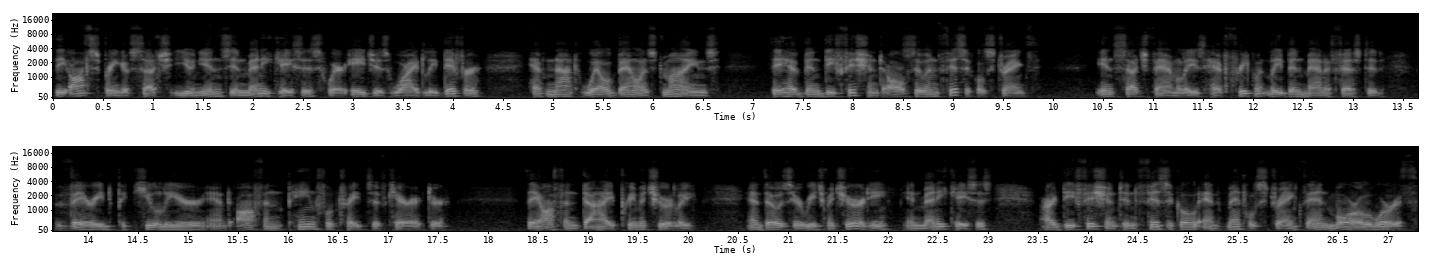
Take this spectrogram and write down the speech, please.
The offspring of such unions, in many cases where ages widely differ, have not well balanced minds they have been deficient also in physical strength. In such families have frequently been manifested varied, peculiar, and often painful traits of character. They often die prematurely, and those who reach maturity, in many cases, are deficient in physical and mental strength and moral worth.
